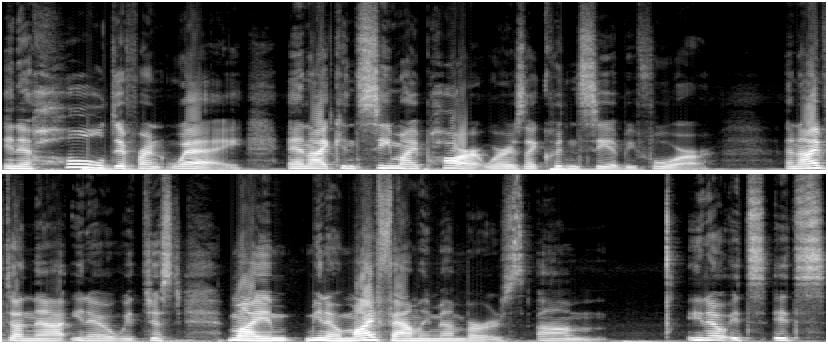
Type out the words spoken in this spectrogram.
in a whole different way, and I can see my part, whereas I couldn't see it before. And I've done that, you know, with just my you know my family members. Um, you know, it's it's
